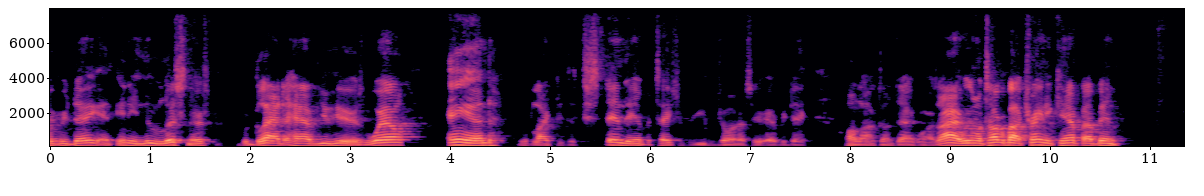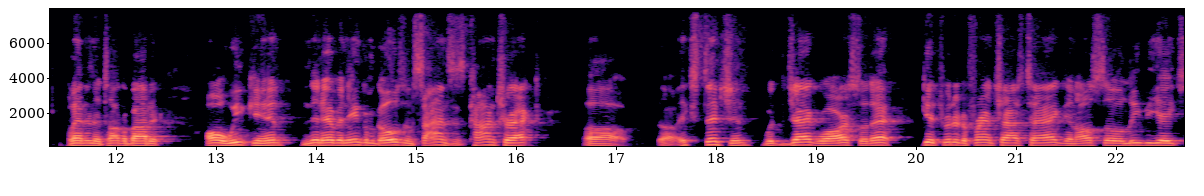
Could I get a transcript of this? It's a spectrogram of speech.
every day. And any new listeners, we're glad to have you here as well. And would like to extend the invitation for you to join us here every day on Locked On Jaguars. All right, we're going to talk about training camp. I've been planning to talk about it all weekend. And then Evan Engram goes and signs his contract. Uh, uh, extension with the Jaguars, so that gets rid of the franchise tag and also alleviates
